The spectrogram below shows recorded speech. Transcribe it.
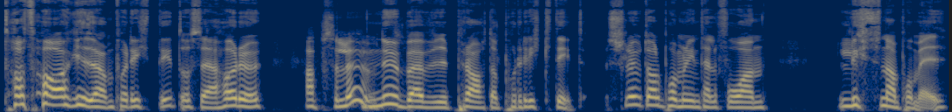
ta tag i han på riktigt och säga hörru Absolut. nu behöver vi prata på riktigt. Sluta hålla på med din telefon, lyssna på mig.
